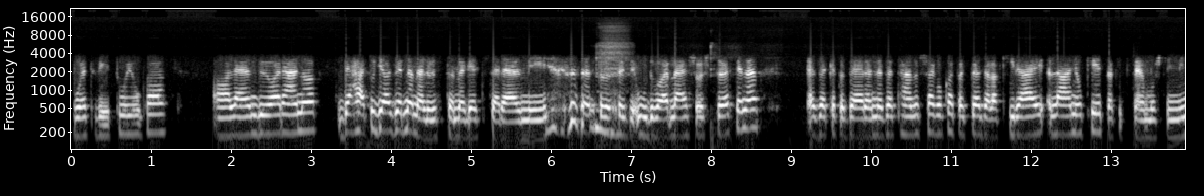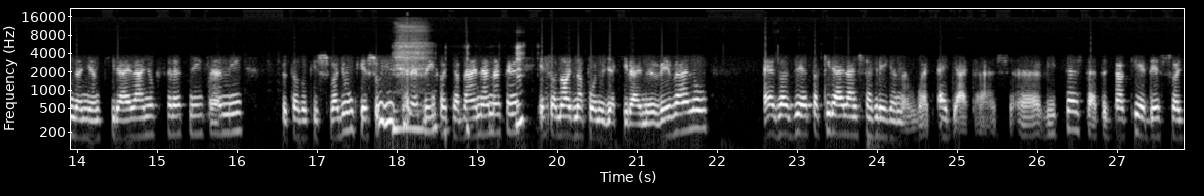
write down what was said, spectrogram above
volt vétójoga a leendő arának, de hát ugye azért nem előzte meg egy szerelmi, nem tudom, egy udvarlásos történet, ezeket az elrendezett házasságokat, vagy például a királylányokét, akik most mindannyian királylányok szeretnénk lenni, sőt azok is vagyunk, és úgy is szeretnénk, hogyha bánálnak lenni, és a nagy napon ugye királynővé válunk. Ez azért a királylányság régen nem volt egyáltalán vicces, tehát a kérdés, hogy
